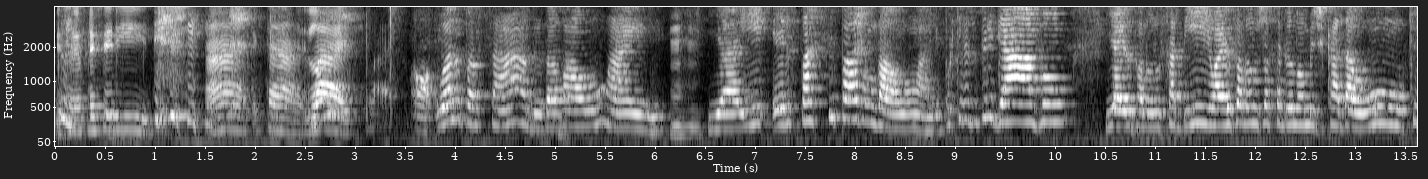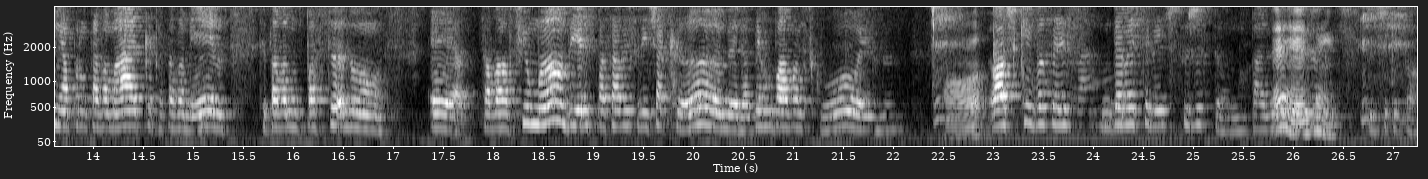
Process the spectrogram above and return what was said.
Esse é meu preferido. Ah, tá. Like, like. Ó, o ano passado eu dava aula online. Uhum. E aí eles participavam da aula online, porque eles brigavam. E aí os alunos sabiam, aí os alunos já sabiam o nome de cada um, quem aprontava mais, quem aprontava menos, que eu tava passando, é, tava filmando e eles passavam em frente à câmera, derrubavam as coisas. Ó. Eu acho que vocês me deram uma excelente sugestão, uma página É, do- gente. do TikTok.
